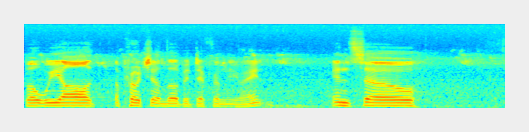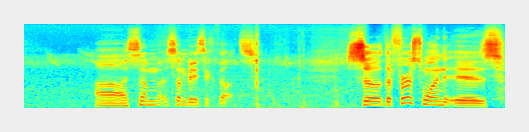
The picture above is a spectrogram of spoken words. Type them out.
but we all approach it a little bit differently, right? And so, uh, some some basic thoughts. So the first one is,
